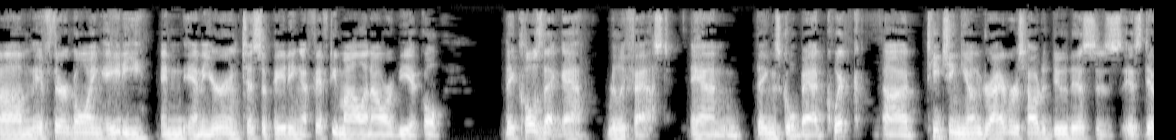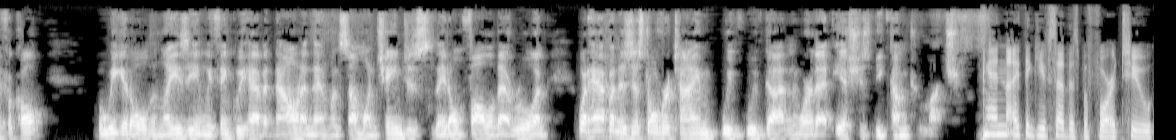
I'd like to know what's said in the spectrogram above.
um, if they're going 80 and, and you're anticipating a 50 mile an hour vehicle, they close that gap really fast and things go bad quick. Uh, teaching young drivers how to do this is, is difficult, but we get old and lazy and we think we have it down. And then when someone changes, they don't follow that rule. And what happened is just over time, we've, we've gotten where that ish has become too much. And I think you've said this before too.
